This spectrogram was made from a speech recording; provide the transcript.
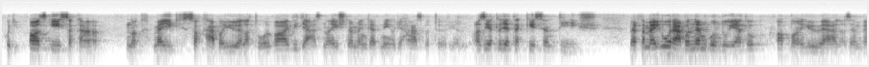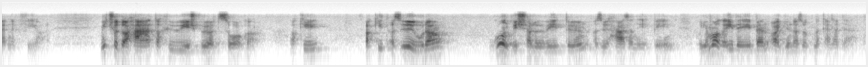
hogy az éjszakának melyik szakába jöjj el a tolvaj, vigyázna és nem engedné, hogy a házba törjön. Azért legyetek készen ti is, mert amely órában nem gondoljátok, abban jöjj el az embernek fia. Micsoda hát a hű és bölcs szolga, aki, akit az ő ura gondviselővé tőn az ő háza népén, hogy a maga idejében adjon azoknak eledelt.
